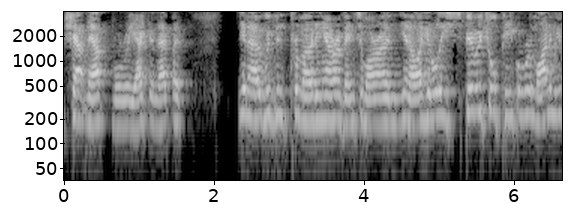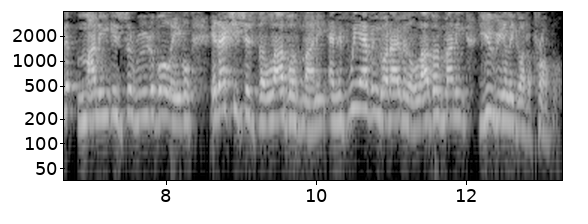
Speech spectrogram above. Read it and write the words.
shouting out or reacting that, but you know, we've been promoting our event tomorrow and, you know, I get all these spiritual people reminding me that money is the root of all evil. It actually says the love of money. And if we haven't got over the love of money, you really got a problem.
